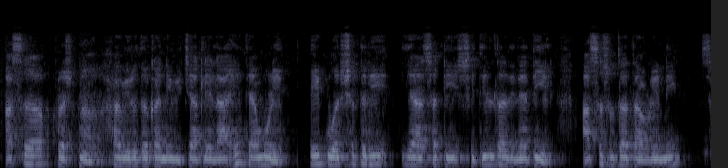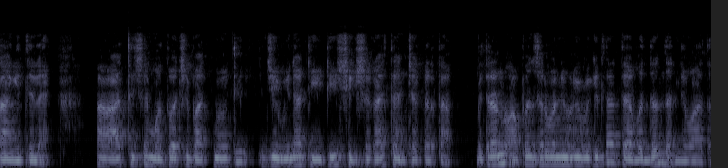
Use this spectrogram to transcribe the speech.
असा प्रश्न हा विरोधकांनी विचारलेला आहे. त्यामुळे एक वर्ष तरी यासाठी शिथिलता देण्यात येईल असं सुद्धा तावडेंनी सांगितलेलं आहे. अतिशय महत्वाची बातमी होती जी विना टी टी शिक्षक आहेत त्यांच्याकरता. मित्रांनो आपण सर्वांनी व्हिडिओ बघितला त्याबद्दल धन्यवाद.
